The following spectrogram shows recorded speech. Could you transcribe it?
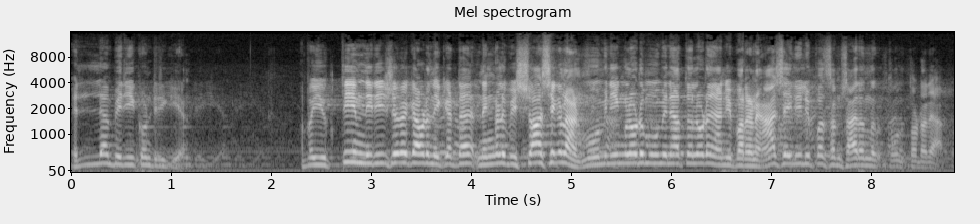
എല്ലാം പെരുകിക്കൊണ്ടിരിക്കുകയാണ്. അപ്പൊ യുക്തിയും നിരീശ്വരമൊക്കെ അവിടെ നിൽക്കട്ടെ നിങ്ങൾ വിശ്വാസികളാണ്. മൂമിനിങ്ങളോട് മൂമിനാത്തലോട് ഞാൻ ഈ പറയണേ. ആ ശൈലിയിൽ ഇപ്പൊ സംസാരം തുടരാം.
